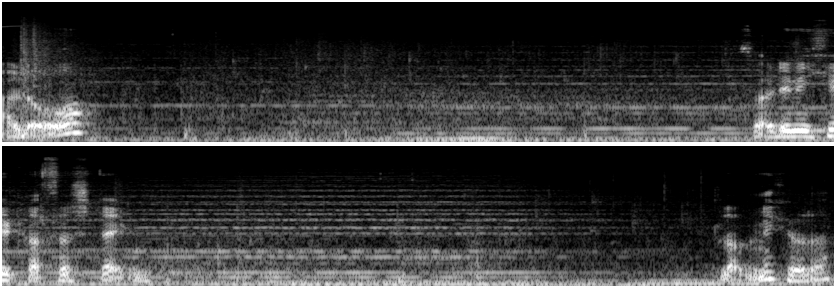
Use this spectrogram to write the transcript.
Hallo? Sollte mich hier gerade verstecken? Ich glaube nicht, oder?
